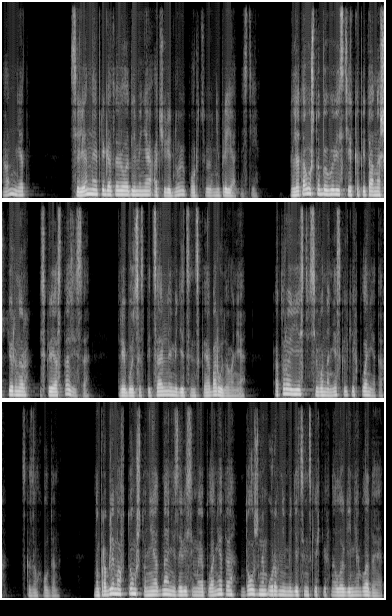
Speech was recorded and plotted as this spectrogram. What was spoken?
А нет. Вселенная приготовила для меня очередную порцию неприятностей. Для того, чтобы вывести капитана Штирнер из криостазиса, требуется специальное медицинское оборудование, которое есть всего на нескольких планетах, сказал Холден. Но проблема в том, что ни одна независимая планета должным уровнем медицинских технологий не обладает.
